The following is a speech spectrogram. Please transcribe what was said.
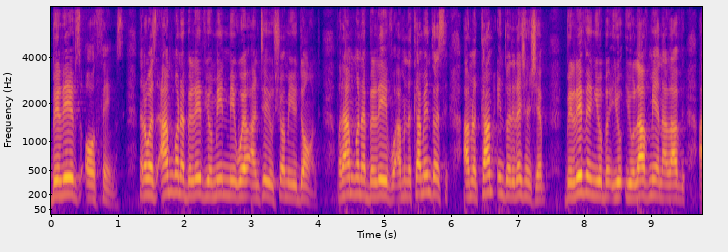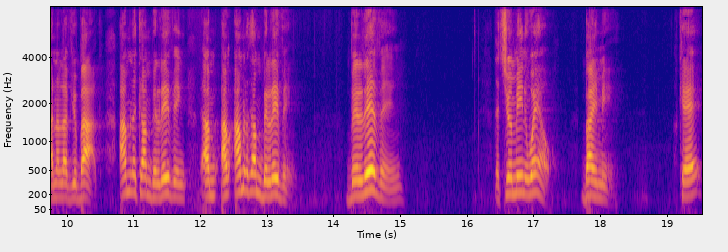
believes all things. In other words, I'm going to believe you mean me well until you show me you don't. But I'm going to believe. I'm going to come into. A, I'm going to come into a relationship believing you, you, you love me and I love and I love you back. I'm going to come believing. I'm, I'm, I'm going to come believing believing that you mean well by me. Okay?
